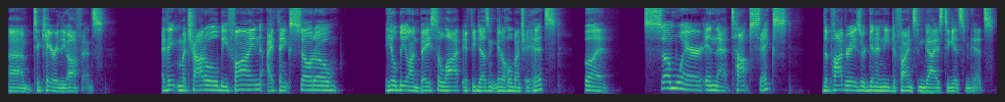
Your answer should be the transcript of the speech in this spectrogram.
um, to carry the offense. I think Machado will be fine. I think Soto, he'll be on base a lot if he doesn't get a whole bunch of hits. But somewhere in that top six, the Padres are going to need to find some guys to get some hits.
